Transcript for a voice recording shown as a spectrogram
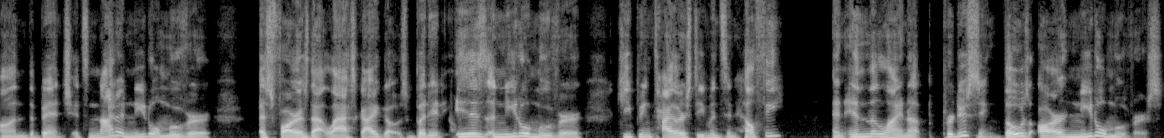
on the bench. It's not a needle mover as far as that last guy goes, but it is a needle mover keeping Tyler Stephenson healthy and in the lineup producing. Those are needle movers.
